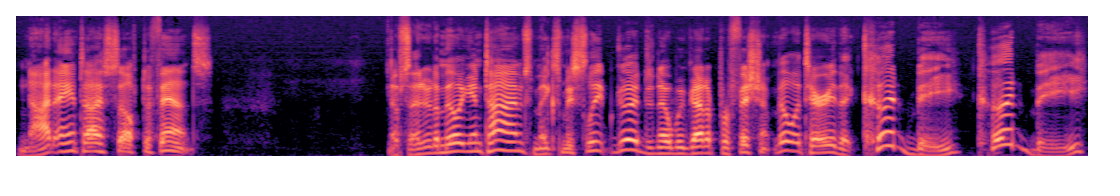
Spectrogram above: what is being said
not anti self defense. I've said it a million times, makes me sleep good to know we've got a proficient military that could be, could be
